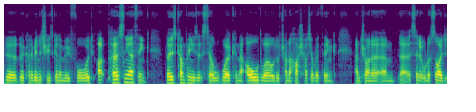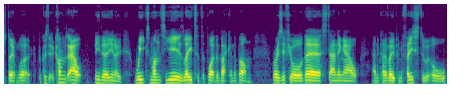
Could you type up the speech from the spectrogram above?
the the kind of industry is going to move forward. Uh, personally i think those companies that still work in that old world of trying to hush hush everything and trying to um, uh, set it all aside just don't work because it comes out either you know weeks, months, years later to bite them back in the bum. Whereas if you're there standing out and kind of open faced to it all,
